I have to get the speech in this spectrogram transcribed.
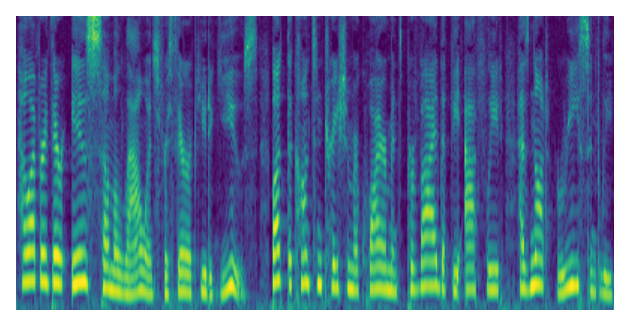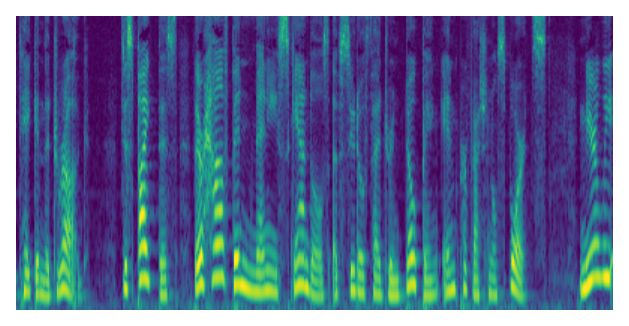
However, there is some allowance for therapeutic use, but the concentration requirements provide that the athlete has not recently taken the drug. Despite this, there have been many scandals of pseudoephedrine doping in professional sports nearly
